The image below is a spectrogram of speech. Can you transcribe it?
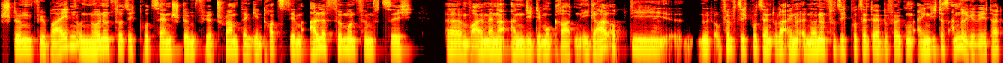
stimmen für Biden und 49 Prozent stimmen für Trump, dann gehen trotzdem alle 55 ähm, Wahlmänner an die Demokraten. Egal, ob die ja. 50 Prozent oder 49 Prozent der Bevölkerung eigentlich das andere gewählt hat.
